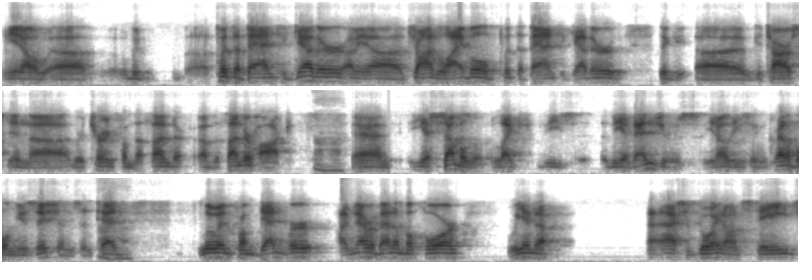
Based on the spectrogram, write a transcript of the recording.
you know uh, we uh, put the band together. I mean, uh, John Leibel put the band together. The uh, guitarist in uh, Return from the Thunder of the Thunderhawk, Uh-huh. and he assembled like these the Avengers. You know, these incredible musicians. And Ted Uh-huh. flew in from Denver. I've never met him before. We ended up uh, actually going on stage,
